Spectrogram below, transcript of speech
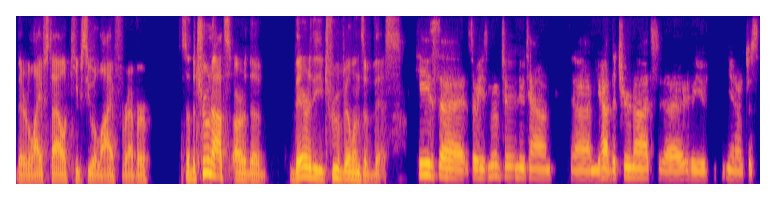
their lifestyle keeps you alive forever. So the True Knots are the they're the true villains of this. He's uh so he's moved to a new town um you have the true knots uh who you you know just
